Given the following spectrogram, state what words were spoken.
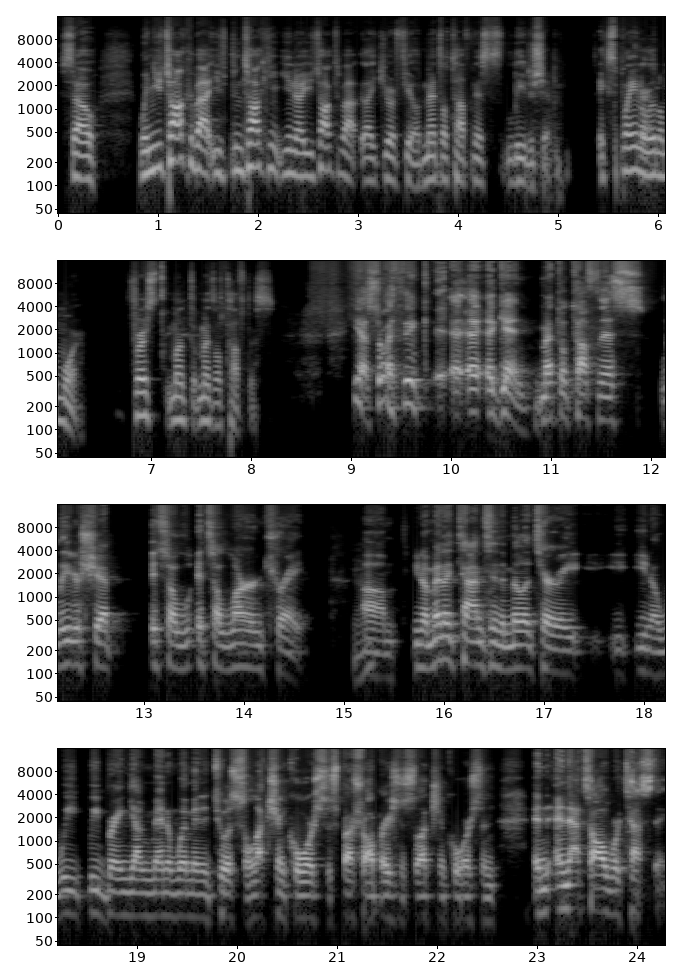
So when you talk about you've been talking, you know, you talked about like your field, mental toughness, leadership. Explain sure. a little more. First, mental toughness. Yeah, so I think again, mental toughness, leadership, it's a it's a learned trait. Yeah. Um, you know, many times in the military, you know we we bring young men and women into a selection course a special operations selection course and and and that's all we're testing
